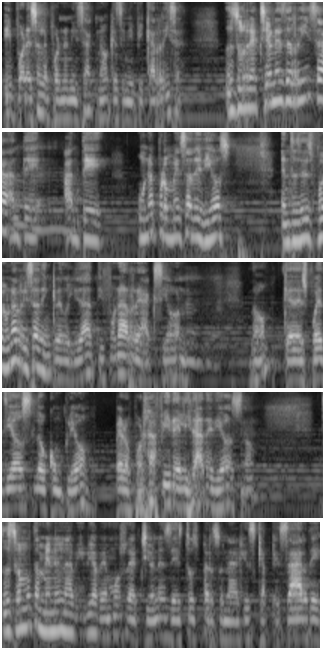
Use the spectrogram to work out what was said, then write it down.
Y por eso le ponen Isaac, ¿no? Que significa risa. Entonces su reacción es de risa ante, mm. ante una promesa de Dios. Entonces fue una risa de incredulidad y fue una reacción, ¿no? Que después Dios lo cumplió, pero por la fidelidad de Dios, ¿no? Entonces, como también en la Biblia vemos reacciones de estos personajes que a pesar de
